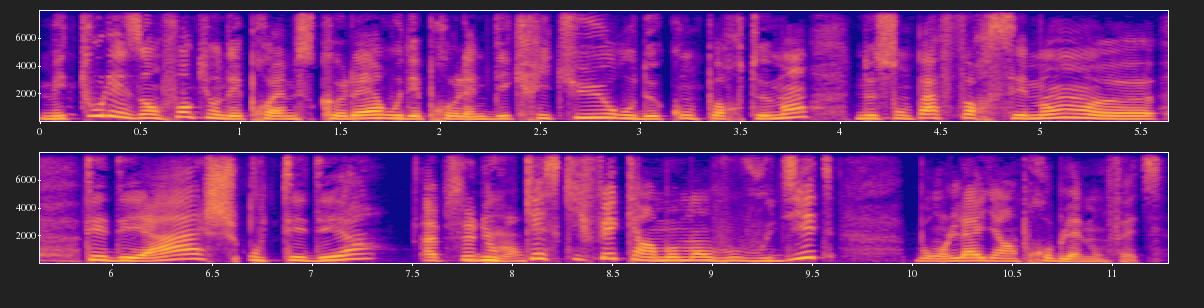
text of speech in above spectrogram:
mais tous les enfants qui ont des problèmes scolaires ou des problèmes d'écriture ou de comportement ne sont pas forcément euh, TDAH ou TDA. Absolument. Qu'est-ce qui fait qu'à un moment vous vous dites, bon là il y a un problème en fait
